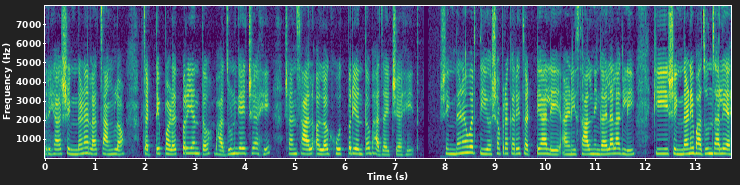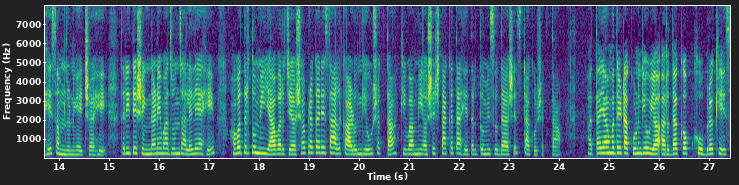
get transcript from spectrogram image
तर ह्या शेंगदाण्याला चांगला चट्टे पडतपर्यंत भाजून घ्यायचे आहे. छान साल अलग होतपर्यंत भाजायचे आहेत. शेंगदाण्यावरती अशा प्रकारे चट्टे आले आणि साल निघायला लागली की शेंगदाणे भाजून झाले आहे समजून घ्यायचे आहे. तर इथे शेंगदाणे भाजून झालेले आहे. हवं तर तुम्ही यावरचे अशा प्रकारे साल काढून घेऊ शकता किंवा मी असेच टाकत आहे तर तुम्ही सुद्धा असेच टाकू शकता. आता यामध्ये टाकून घेऊया अर्धा कप खोबरं खीस.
